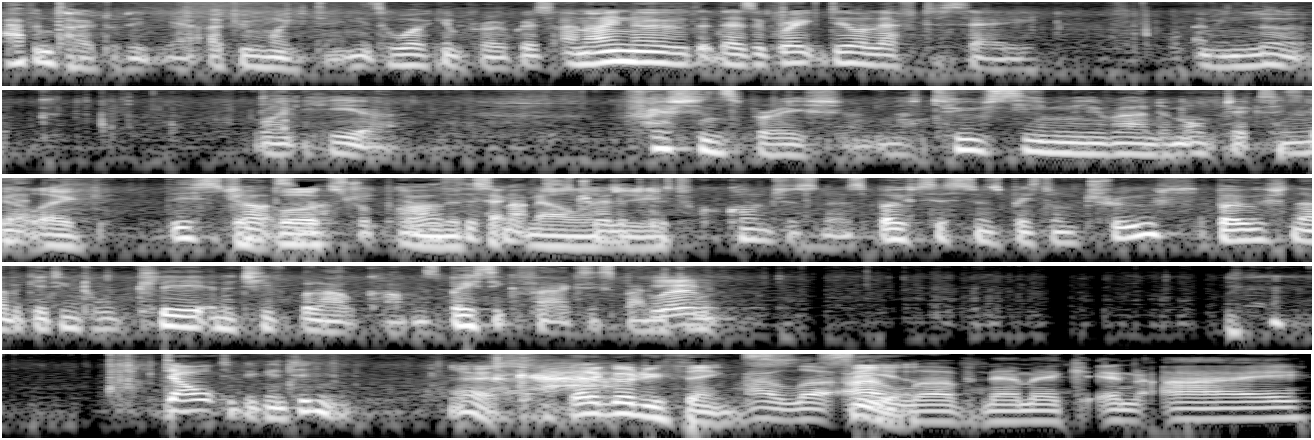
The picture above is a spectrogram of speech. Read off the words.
I haven't titled it yet. I've been waiting. It's a work in progress, and I know that there's a great deal left to say. I mean, look, right here, fresh inspiration. Two seemingly random objects, and It's got yet like this the charts an book astral and path. the This maps a trail of political consciousness. Both systems based on truth, both navigating toward clear and achievable outcomes. Basic facts expanding Clem. toward... To be continued. All right, gotta go do things. I, lo- I love Nemik, and I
